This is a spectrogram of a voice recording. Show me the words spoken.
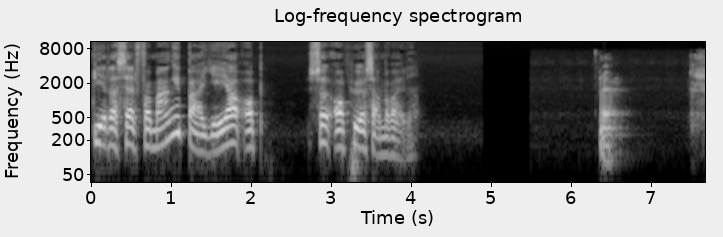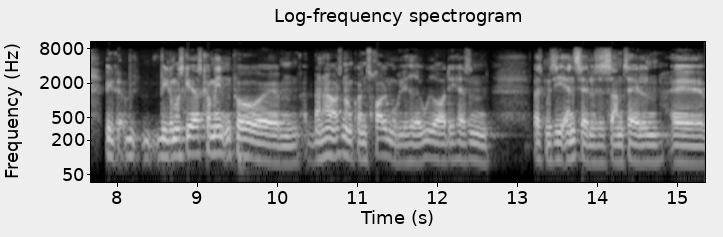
bliver der sat for mange barriere op, så ophører samarbejdet. Ja. Vi, vi kan måske også komme ind på, øh, at man har også nogle kontrolmuligheder ud over det her sådan, hvad skal man sige, ansættelsessamtalen. Øh,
